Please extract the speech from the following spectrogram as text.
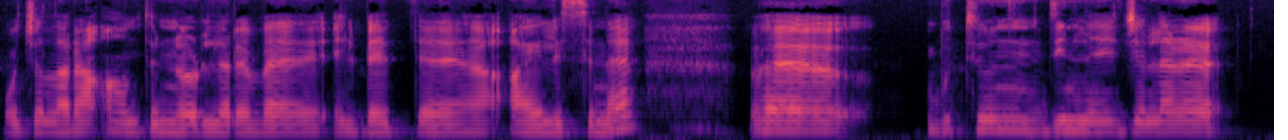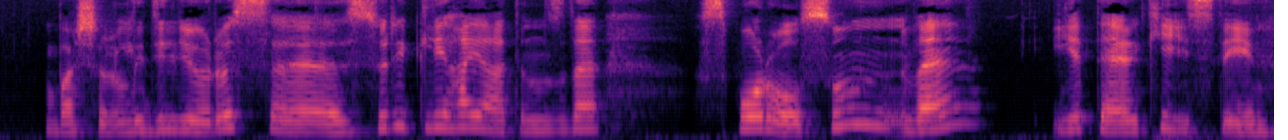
hocalara, antrenörlere ve elbette ailesine ve bütün dinleyicilere başarılı diliyoruz. Ee, Sürekli hayatınızda spor olsun ve yeter ki isteyin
